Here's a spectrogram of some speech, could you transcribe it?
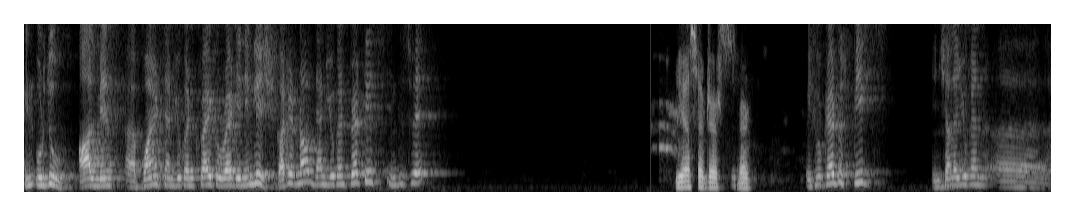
in Urdu all main uh, points and you can try to write in English. Got it now? Then you can practice in this way. Yes, sir. That's right. If you try to speak, inshallah, you can uh,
